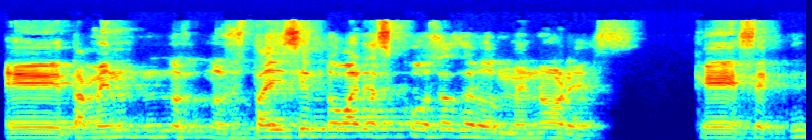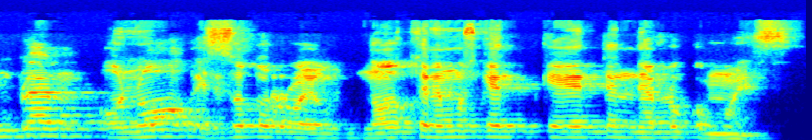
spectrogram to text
eh, también nos, está diciendo varias cosas de los menores que se cumplan o no, ese es otro rollo. No tenemos que, entenderlo como es.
